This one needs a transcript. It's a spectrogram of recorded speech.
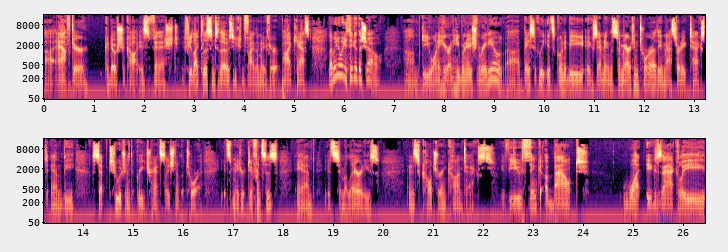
uh, after Kadosh Shakah is finished. If you'd like to listen to those, you can find them on your favorite podcast. Let me know what you think of the show. Um, do you want to hear on Hebrew Nation Radio? Uh, basically, it's going to be examining the Samaritan Torah, the Masoretic text, and the Septuagint, the Greek translation of the Torah, its major differences and its similarities, and its culture and context. If you think about what exactly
